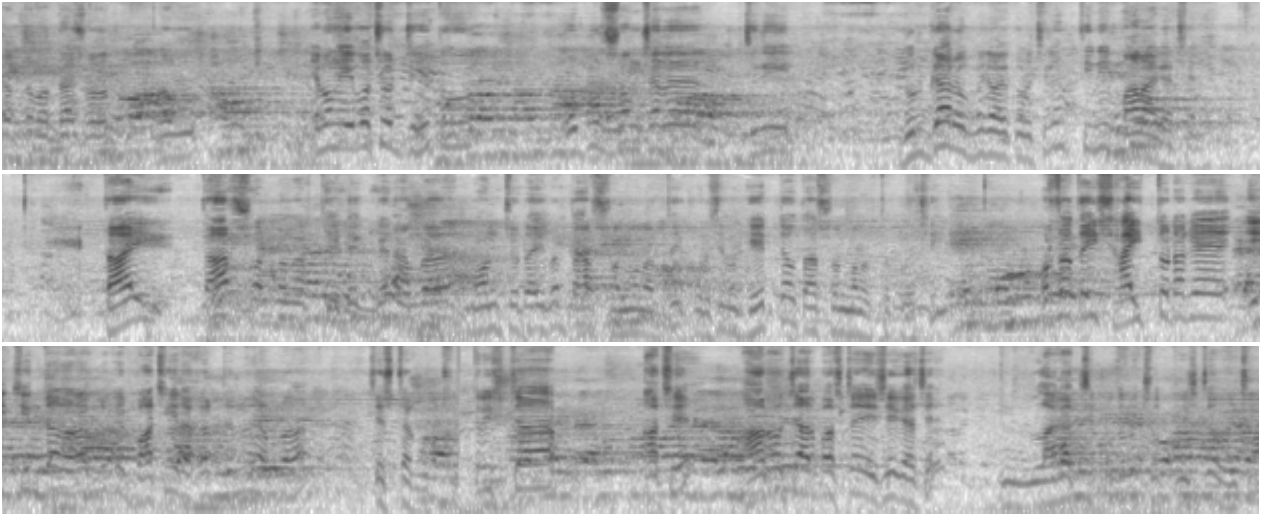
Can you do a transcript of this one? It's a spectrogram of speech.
চট্টোপাধ্যায় শরৎবাবু এবং এবছর যেহেতু অপুর সংসারে যিনি দুর্গার অভিনয় করেছিলেন, তিনি মারা গেছেন। তাই তার সম্মানার্থেই দেখবেন আমরা মঞ্চটা এবার তার সম্মানার্থেই করেছি এবং গেটটাও তার সম্মানার্থ করেছি। অর্থাৎ এই সাহিত্যটাকে, এই চিন্তাধারাগুলোকে বাঁচিয়ে রাখার জন্য আমরা চেষ্টা করছি। ছত্রিশটা আছে আরও চার পাঁচটা এসে গেছে লাগাচ্ছে। প্রথমে ছত্রিশটা হয়েছিল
